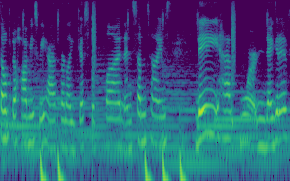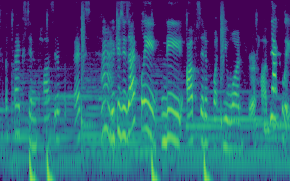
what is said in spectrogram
some of the hobbies we have are like just for fun, and sometimes they have more negative effects than positive effects, Mm, which is exactly the opposite of what you want for a hobby. exactly.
